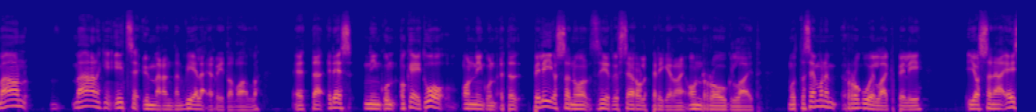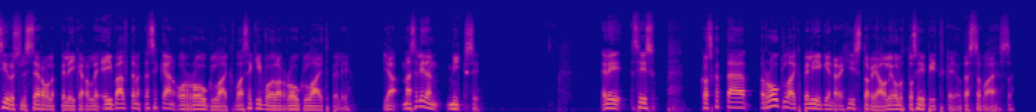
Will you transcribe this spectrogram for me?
mä, on, mä ainakin itse ymmärrän tämän vielä eri tavalla. Että edes, niin kuin, okei, tuo on niin kuin, että peli, jossa nuo siirtyisi seuraavalle pelikerralle, on roguelite. Mutta semmoinen roguelike-peli, jossa nämä ei siirry sille seuraavalle pelikerralle, ei välttämättä sekään ole roguelike, vaan sekin voi olla roguelite-peli. Ja mä selitän miksi. Eli siis, koska tämä roguelike-peligenre historia oli ollut tosi pitkä jo tässä vaiheessa,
